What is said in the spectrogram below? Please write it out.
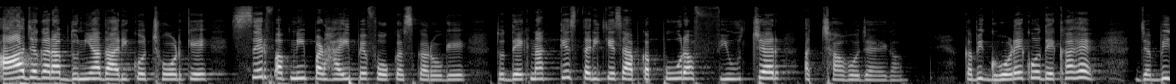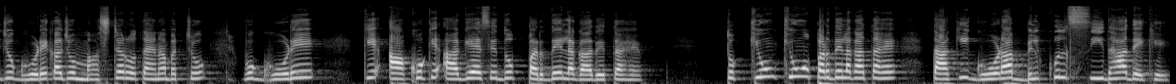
आज अगर आप दुनियादारी को छोड़ के सिर्फ़ अपनी पढ़ाई पे फोकस करोगे तो देखना किस तरीके से आपका पूरा फ्यूचर अच्छा हो जाएगा। कभी घोड़े को देखा है? जब भी जो घोड़े का जो मास्टर होता है ना बच्चों, वो घोड़े के आँखों के आगे ऐसे दो पर्दे लगा देता है। तो क्यों क्यों वो पर्दे लगाता है? ताकि घोड़ा बिल्कुल सीधा देखे,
